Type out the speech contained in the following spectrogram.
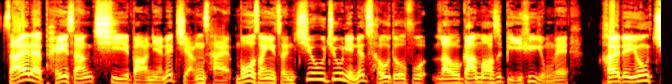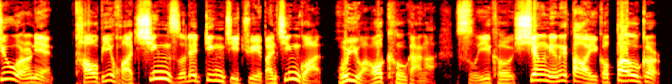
再来配上七八年的酱菜，抹上一层九九年的臭豆腐，老干妈是必须用的，还得用九二年。陶碧华精致的顶级绝版金罐，哎呦啊，我口感啊，是一口响亮的打一个饱嗝，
